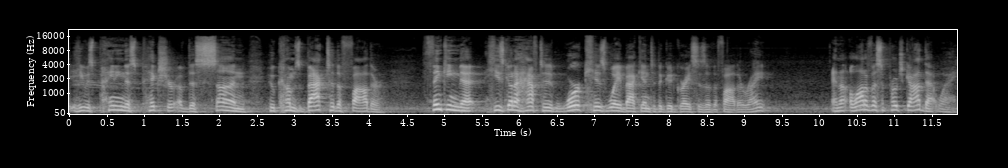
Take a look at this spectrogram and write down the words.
he, was painting this picture of the son who comes back to the father, thinking that he's going to have to work his way back into the good graces of the father, right? And a lot of us approach God that way.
